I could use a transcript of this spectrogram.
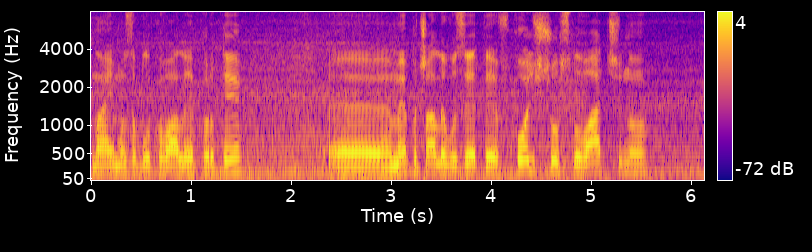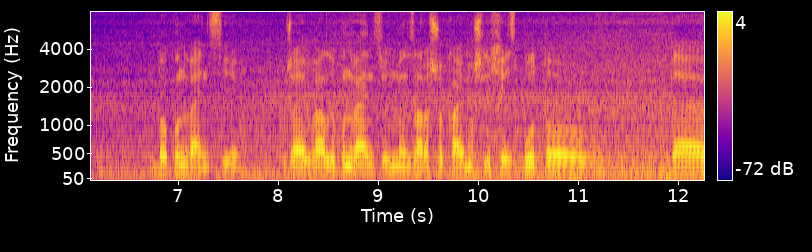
знаємо, заблокували порти. Е, Ми почали возити в Польщу, в Словаччину до конвенції. Вже як ввели конвенцію, ми зараз шукаємо шляхи збуту, де,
